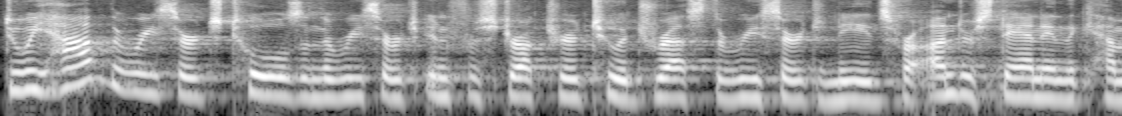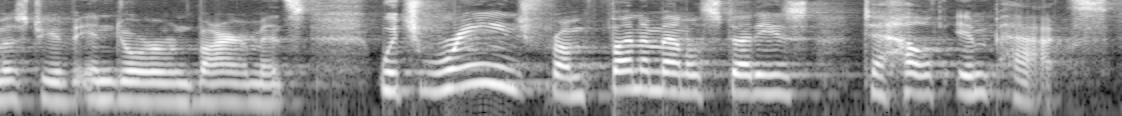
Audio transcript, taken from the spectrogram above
do we have the research tools and the research infrastructure to address the research needs for understanding the chemistry of indoor environments, which range from fundamental studies to health impacts,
